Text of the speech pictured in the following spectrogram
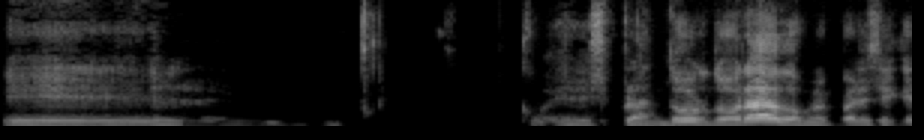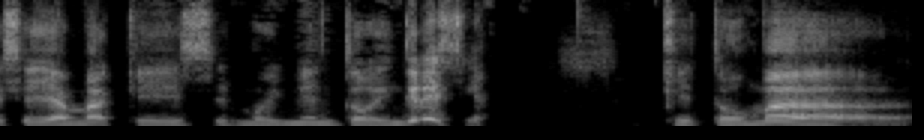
eh, Esplendor Dorado, me parece que se llama, que es el movimiento en Grecia, que toma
